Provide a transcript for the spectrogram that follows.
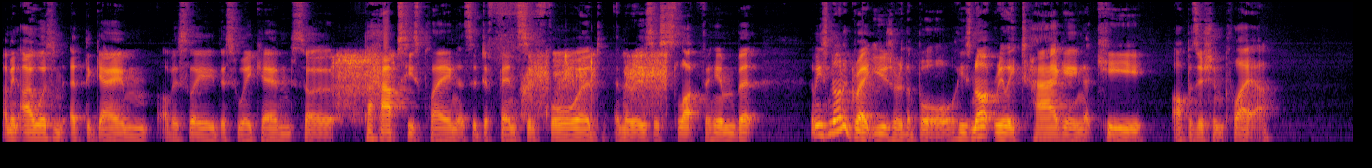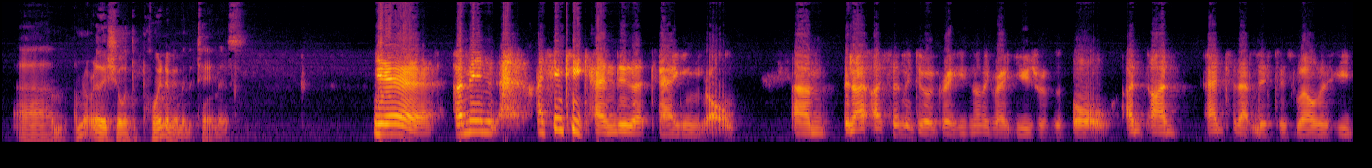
I mean, I wasn't at the game, obviously, this weekend, so perhaps he's playing as a defensive forward and there is a slot for him, but I mean, he's not a great user of the ball. He's not really tagging a key opposition player. Um, I'm not really sure what the point of him in the team is. Yeah, I mean, I think he can do that tagging role, um, but I, I, certainly do agree he's not a great user of the ball. I'd, I'd, add to that list as well that he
